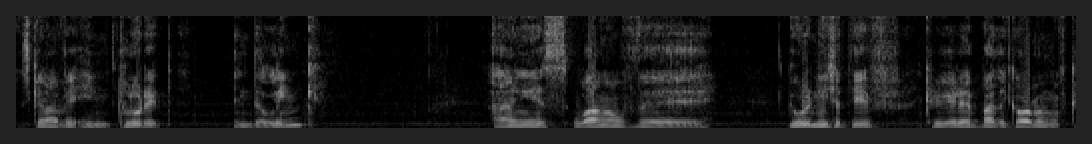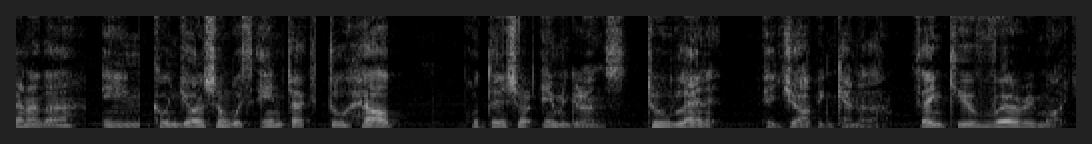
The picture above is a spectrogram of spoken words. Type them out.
it's gonna be included in the link and it's one of the good initiative created by the government of Canada in conjunction with In-Tac to help potential immigrants to land a job in Canada. Thank you very much.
